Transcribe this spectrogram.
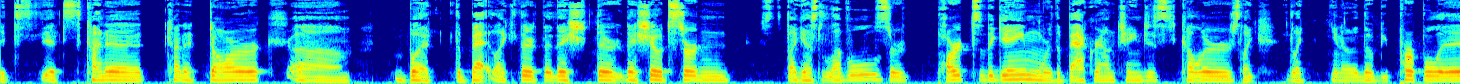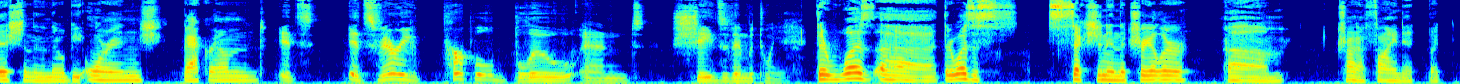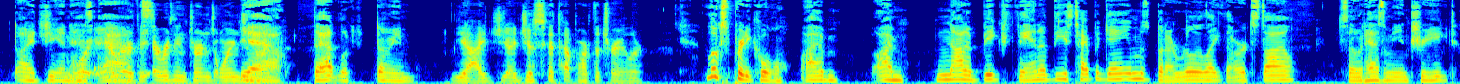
It's it's kind of kind of dark, um, but the bat like they're they sh- they they showed certain, I guess levels or parts of the game where the background changes colors. Like like you know there'll be purplish and then there'll be orange background. It's it's very purple, blue, and shades of in between. There was uh there was a s- section in the trailer, um, trying to find it, but IGN has Where everything, everything turns orange and Yeah, that looked. I mean, Yeah, I, I just hit that part of the trailer. looks pretty cool. I'm I'm not a big fan of these type of games, but I really like the art style, so it has me intrigued.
